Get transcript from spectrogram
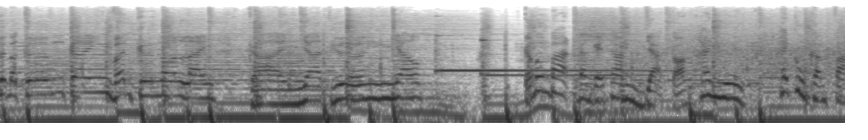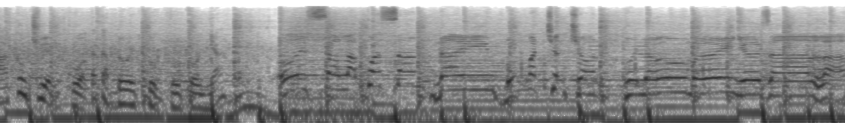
vậy mà cơm canh vẫn cứ ngon lành cả nhà thương nhau Cảm ơn bạn đang ghé thăm nhà có hai người. Hãy cùng khám phá câu chuyện của các cặp đôi cùng cô cô nhé. Ôi sao lạ quá sáng nay, bốn mắt trận tròn, hồi lâu mới nhớ ra là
